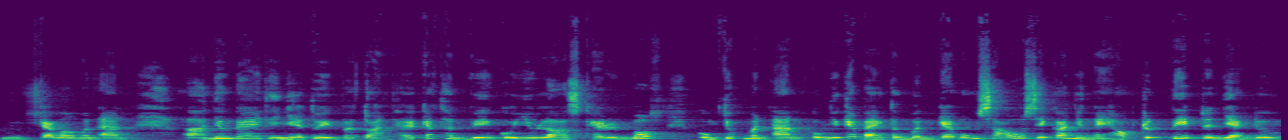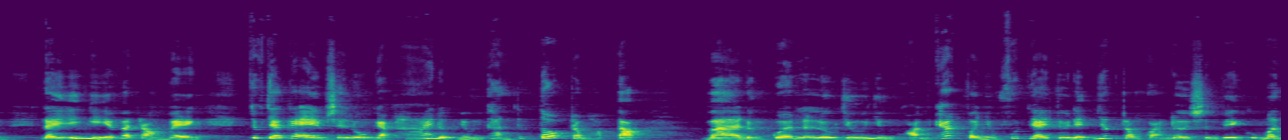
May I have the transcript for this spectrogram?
Ừ, cảm ơn Minh Anh. À, nhân đây thì Nhã Tuyền và toàn thể các thành viên của ULOS Caring Box cũng chúc Minh Anh cũng như các bạn tân binh K46 sẽ có những ngày học trực tiếp trên giảng đường đầy ý nghĩa và trọn vẹn. Chúc cho các em sẽ luôn gặt hái được những thành tích tốt trong học tập và đừng quên là lưu giữ những khoảnh khắc và những phút giây tươi đẹp nhất trong quãng đời sinh viên của mình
